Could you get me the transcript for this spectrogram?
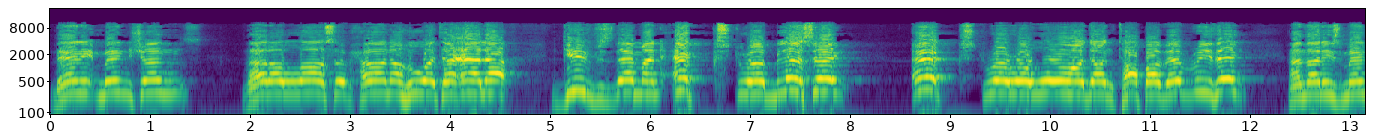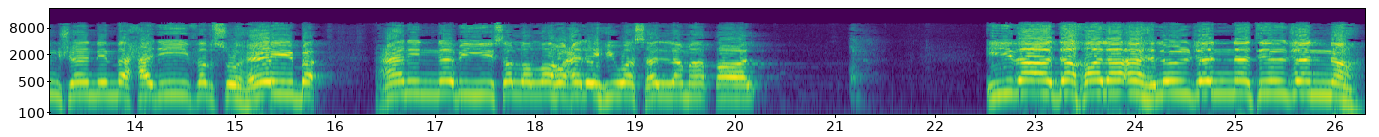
Then it mentions that Allah subhanahu wa ta'ala gives them an extra blessing, extra reward on top of everything. And that is mentioned in the hadith of Suhaib عن النبي صلى الله عليه وسلم قال إذا دخل أهل الجنة الجنة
